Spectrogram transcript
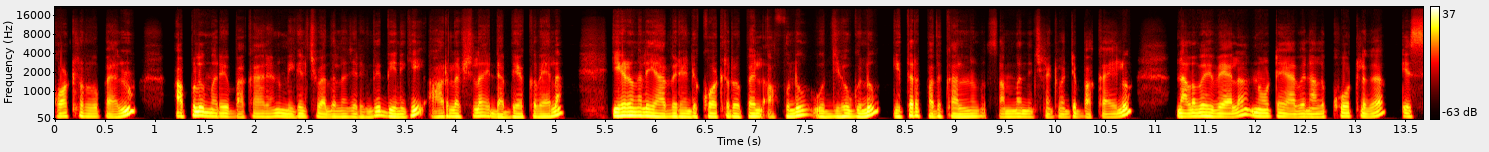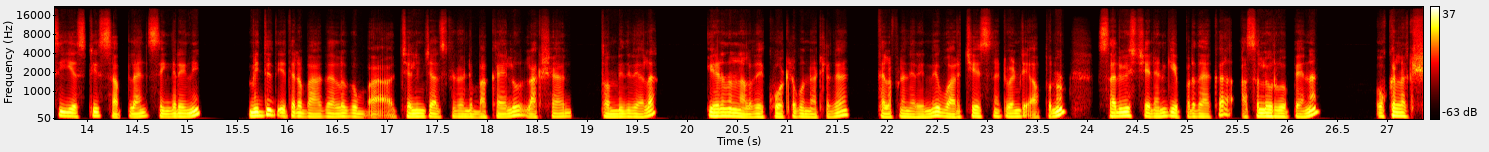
కోట్ల రూపాయలను అప్పులు మరియు బకాయిలను మిగిల్చి వెళ్ళడం జరిగింది. దీనికి 6,71,752 కోట్ల రూపాయల అప్పులు, ఉద్యోగులు, ఇతర పథకాలను సంబంధించినటువంటి బకాయిలు 40,154 కోట్లుగా ఎస్సీ, ఎస్టీ సప్లైన్, సింగరేణి, విద్యుత్ ఇతర భాగాలకు చెల్లించాల్సినటువంటి బకాయిలు 1,09,740 కోట్లకు ఉన్నట్లుగా తెలపడం జరిగింది. వారు చేసినటువంటి అప్పును సర్వీస్ చేయడానికి ఇప్పటిదాకా అసలు రూపేన ఒక లక్ష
